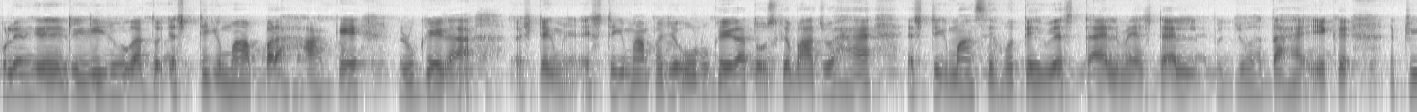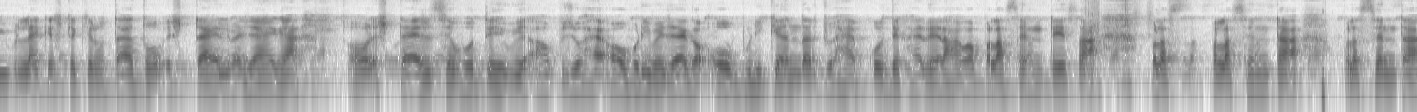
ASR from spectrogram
प्लेन ग्रेन रिलीज़ होगा तो स्टिग्मा पर आके रुकेगा। स्टिग्मा पर जो रुकेगा तो उसके बाद जो है स्टिग्मा से होते हुए स्टाइल में, स्टाइल जो होता है, एक ट्यूब लाइक स्ट्रक्चर होता है तो स्टाइल में जाएगा और स्टाइल से होते हुए आप जो है ओबड़ी में जाएगा। ओबड़ी के अंदर जो है आपको दिखाई दे रहा होगा प्लासेंटेसा प्लस, प्लासेंटा प्लासेंटा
